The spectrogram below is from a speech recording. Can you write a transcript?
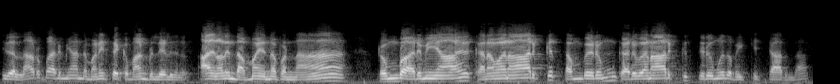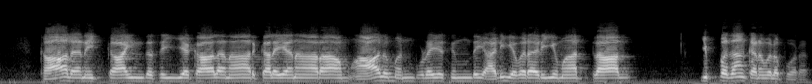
இதெல்லாம் ரொம்ப அருமையா அந்த மனைத்தக்க மாண்பில் எழுதினர் அதனால இந்த அம்மா என்ன பண்ணா ரொம்ப அருமையாக கணவனார்க்கு தம்பெரும் கருவனார்க்கு திருமுத வைக்கச் சார்ந்தார் காலனை காய்ந்த செய்ய காலனார் கலையனாராம் ஆளும் அன்புடைய சிந்தை அறியவர் அறியுமாற்றால். இப்பதான் கனவுல போறார்.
